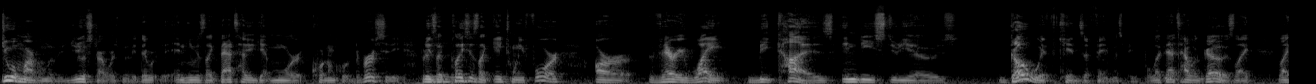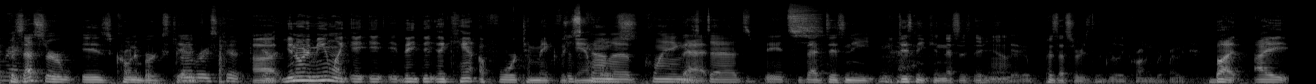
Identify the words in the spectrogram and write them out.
do a Marvel movie, do a Star Wars movie. They were, and he was like, that's how you get more quote unquote diversity. But he's like, places like A24 are very white because indie studios go with kids of famous people. Like that's how it goes. Like like Possessor is Cronenberg's kid. Cronenberg's kid, Uh, You know what I mean? Like it, it, it, they, they they can't afford to make the just kind gambles of playing that, his dad's beats. that Disney Disney can necessarily Possessor is literally a Cronenberg movie, but I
